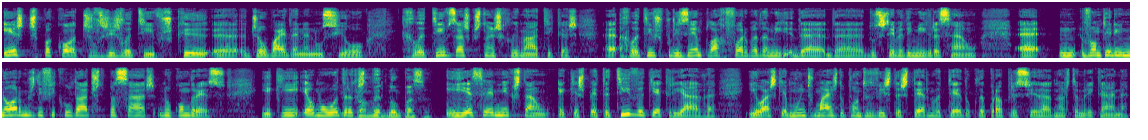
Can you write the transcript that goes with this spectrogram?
estes pacotes legislativos que uh, Joe Biden anunciou, relativos às questões climáticas, uh, relativos, por exemplo, à reforma da, da, da, do sistema de imigração, vão ter enormes dificuldades de passar no Congresso. E aqui é uma outra questão. não passa. E essa é a minha questão, é que a expectativa que é criada, e eu acho que é muito mais do ponto de vista externo até do que da própria sociedade norte-americana,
